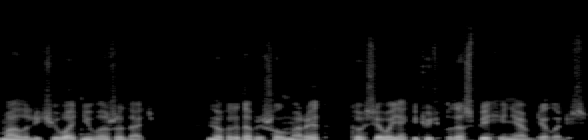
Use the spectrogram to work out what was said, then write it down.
Мало ли чего от него ожидать. Но когда пришел Марет, то все вояки чуть в доспехи не обделались.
